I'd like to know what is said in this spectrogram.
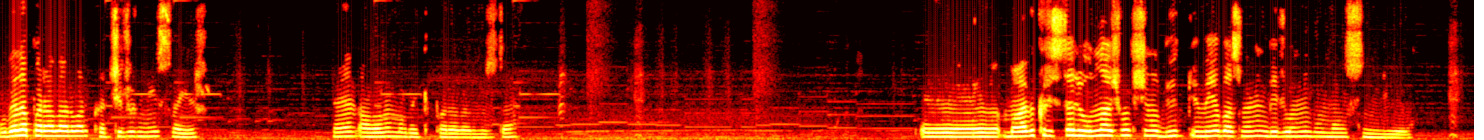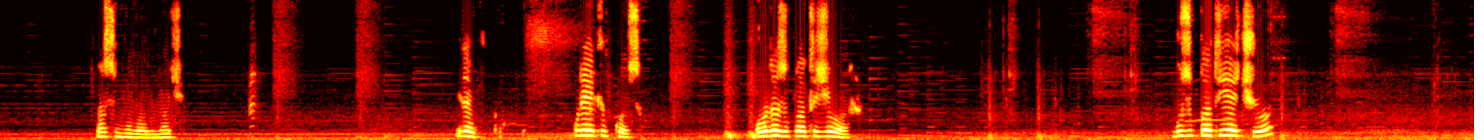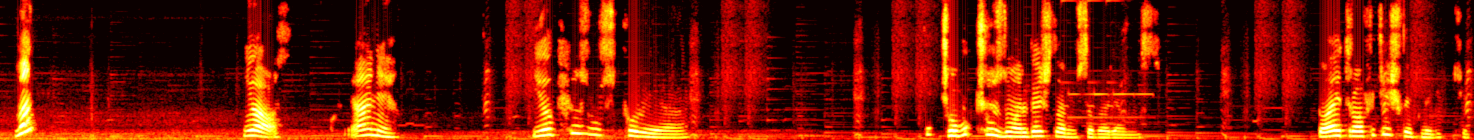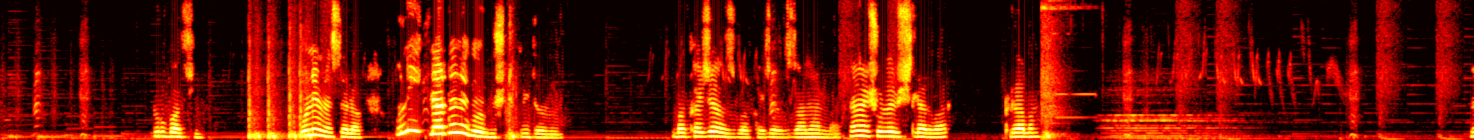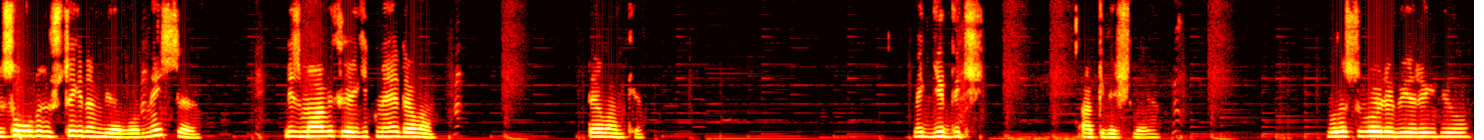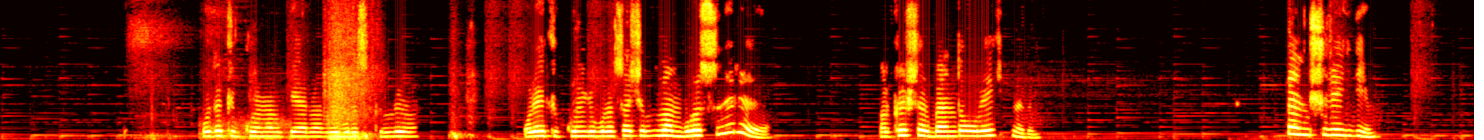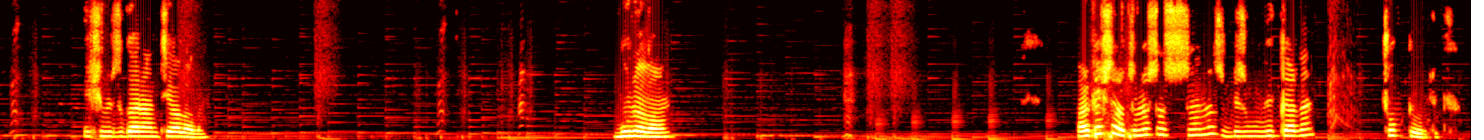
Burada da paralar var. Kaçırır mıyız? Hayır. Hemen alalım buradaki paralarımızı da. Ee, mavi kristal yolunu açmak için o büyük düğmeye basmanın bir yolunu bulmalısın diyor. Nasıl bulalım hacı? Bir dakika. Buraya küp koysak. Orada zıplatıcı var. Bu zıplatıyı açıyor. Lan! Ya. Yani. Yapıyoruz bu sporu ya. Çok çabuk çözdüm arkadaşlar bu sefer yalnız. Daha etrafı keşfetmedik ki. Dur bakayım. Bu ne mesela? Bunu ilklerde de görmüştük videonun. Bakacağız bakacağız zamanla. Hemen şurada bir şeyler var. Kıralım. Mesela orada üste giden bir yer var. Neyse. Biz Mavi Köy'e gitmeye devam. Devam ki. Ve girdik. Arkadaşlar. Burası böyle bir yere gidiyor. Burada küp koymalık bir yer var ve burası kırılıyor. Oraya küp koyunca burası açıldı. Lan burası nereye? Arkadaşlar ben de oraya gitmedim. Ben bir şuraya gideyim. İşimizi garantiye alalım. Bu ne lan? Arkadaşlar hatırlıyorsanız biz bu büyüklerden çok gördük.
